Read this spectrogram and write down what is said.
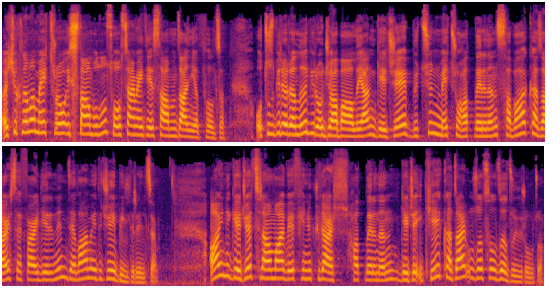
Açıklama Metro İstanbul'un sosyal medya hesabından yapıldı. 31 Aralık'ı 1 Ocağı bağlayan gece bütün metro hatlarının sabaha kadar seferlerinin devam edeceği bildirildi. Aynı gece tramvay ve finiküler hatlarının gece 2'ye kadar uzatıldığı duyuruldu.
